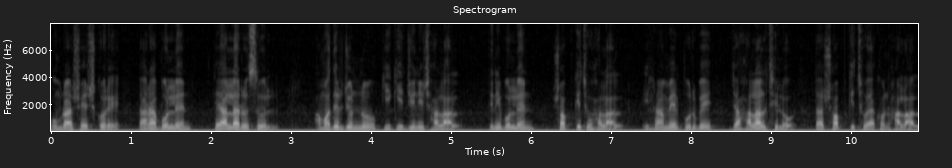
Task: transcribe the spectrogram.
উমরা শেষ করে তারা বললেন, হে আল্লাহ রসুল, আমাদের জন্য কি কি জিনিস হালাল? তিনি বললেন সব কিছু হালাল। ইহরামের পূর্বে যা হালাল ছিল, তার সব কিছু এখন হালাল।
